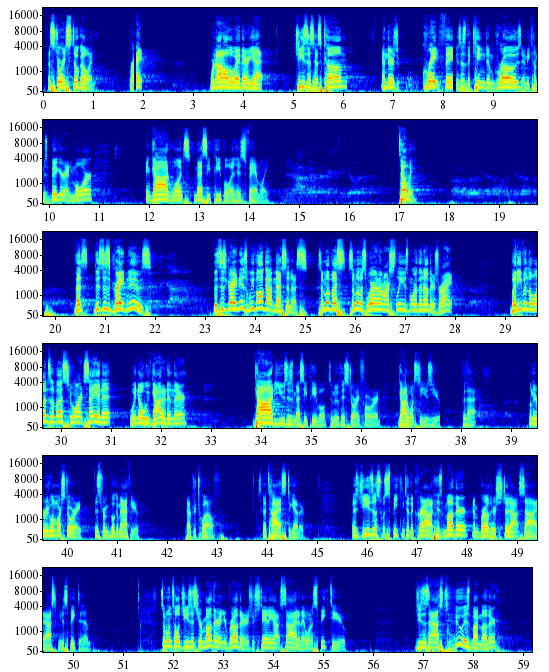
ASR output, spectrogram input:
The story's still going, right? We're not all the way there yet. Jesus has come, and there's great things as the kingdom grows and becomes bigger and more. And God wants messy people in his family. Tell me. That's this is great news. This is great news. We've all got mess in us. Some of us some of us wear it on our sleeves more than others, right? But even the ones of us who aren't saying it, we know we've got it in there. God uses messy people to move his story forward. God wants to use you for that. Let me read one more story. This is from book of Matthew, chapter 12. It's going to tie us together. As Jesus was speaking to the crowd, his mother and brothers stood outside asking to speak to him. Someone told Jesus, Your mother and your brothers are standing outside and they want to speak to you. Jesus asked, Who is my mother?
